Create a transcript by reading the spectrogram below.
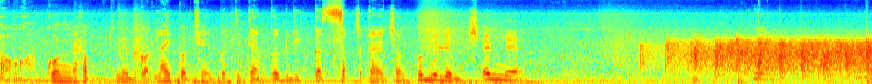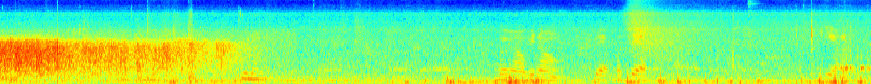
ว ขอบคุณนะครับอย่าลืมกดไลค์ กดแชร์ กดติดตาม กดกระดิ่งกด subscribe ช่องก็ไม่ลืมเช่นเนี่ย พี่น้องเบิ่งเอาพี่น้องแสบก็แสบเกี่ยว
